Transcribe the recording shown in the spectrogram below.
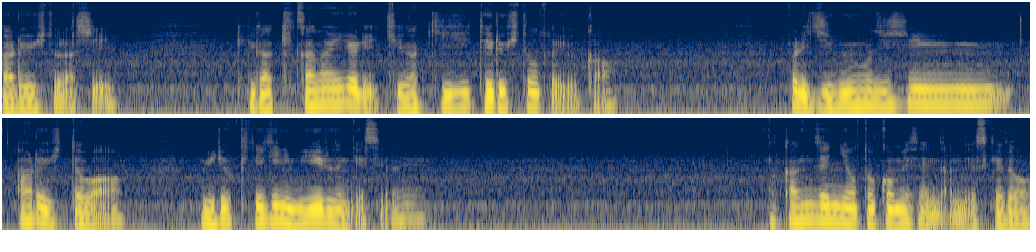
明るい人だし気が利かないより気が利いてる人というかやっぱり自分を自信ある人は魅力的に見えるんですよね。完全に男目線なんですけど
